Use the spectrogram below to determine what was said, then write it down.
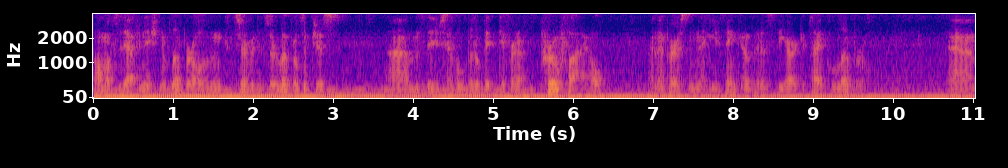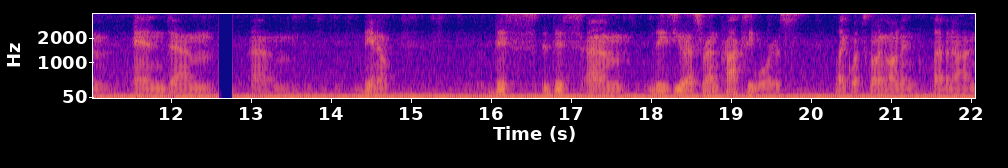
almost the definition of liberal. And conservatives are liberals, just um, they just have a little bit different profile than a person that you think of as the archetypal liberal. Um, and um, um you know, this this um, these U.S.-run proxy wars, like what's going on in Lebanon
